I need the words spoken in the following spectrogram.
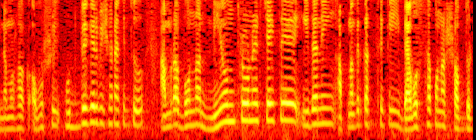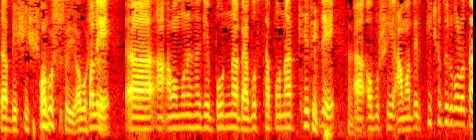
ইনামুল হক অবশ্যই উদ্বেগের বিষয়টা কিন্তু আমরা বন্যা নিয়ন্ত্রণের চাইতে ইদানিং আপনাদের কাছ থেকে ব্যবস্থাপনার শব্দটা বেশি অবশ্যই। ফলে আমার মনে হয় যে বন্যা ব্যবস্থাপনার ক্ষেত্রে হ্যাঁ। অবশ্যই আমাদের কিছু দুর্বলতা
